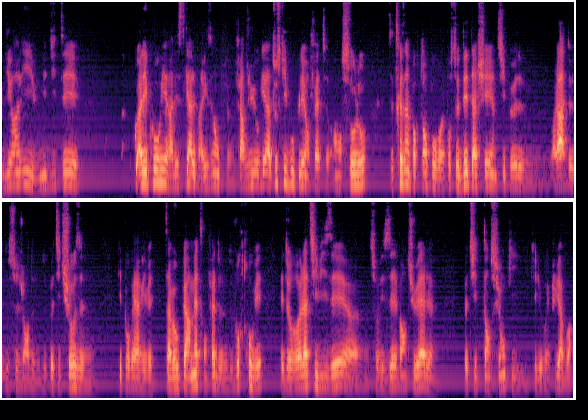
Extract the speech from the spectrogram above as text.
lire un livre, méditer, aller courir à l'escale par exemple, faire du yoga, tout ce qui vous plaît en fait en solo, c'est très important pour, pour se détacher un petit peu de, voilà, de, ce genre de, de petites choses pourrait arriver. Ça va vous permettre en fait de, vous retrouver et de relativiser euh, sur les éventuelles petites tensions qu'il qui aurait pu y avoir.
